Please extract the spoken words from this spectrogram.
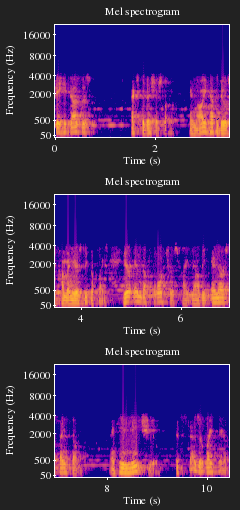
See, he does this expeditiously. And all you have to do is come into your secret place. You're in the fortress right now, the inner sanctum, and he meets you. It says it right there.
